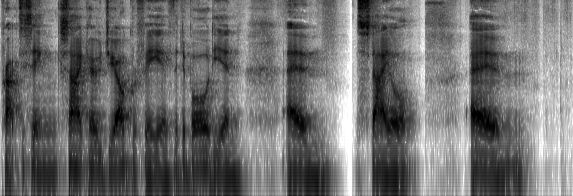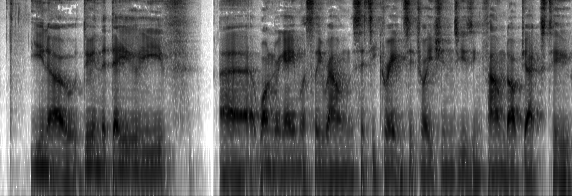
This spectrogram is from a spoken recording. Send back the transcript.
practicing psychogeography of the Debordian um, style. Um, you know, doing the dérive, uh, wandering aimlessly around the city, creating situations using found objects to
